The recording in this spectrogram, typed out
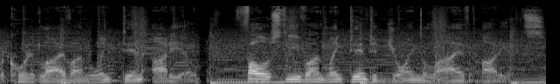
recorded live on LinkedIn Audio. Follow Steve on LinkedIn to join the live audience.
